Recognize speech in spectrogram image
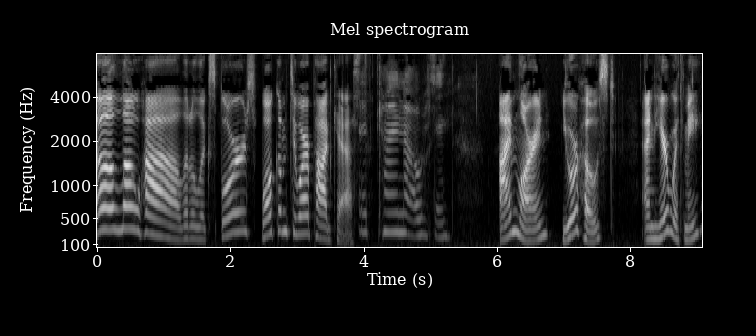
Aloha, little explorers. Welcome to our podcast. It's kind of ocean. I'm Lauren, your host, and here with me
